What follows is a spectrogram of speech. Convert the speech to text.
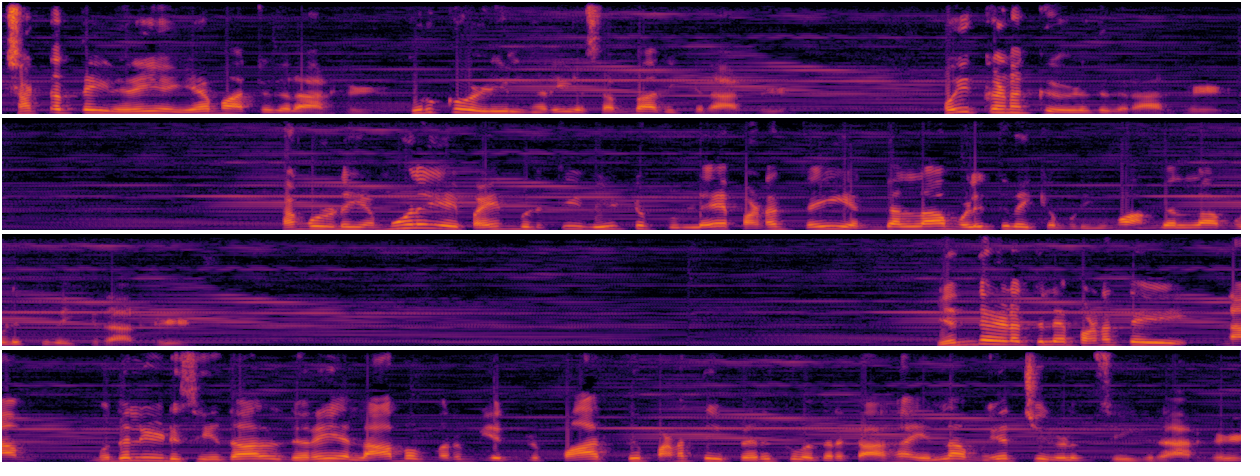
சட்டத்தை நிறைய ஏமாற்றுகிறார்கள். குறுக்கு வழியில் நிறைய சம்பாதிக்கிறார்கள். பொய்க்கணக்கு எழுதுகிறார்கள். தங்களுடைய மூளையை பயன்படுத்தி வீட்டுக்குள்ளே பணத்தை எங்கெல்லாம் ஒழித்து வைக்க முடியுமோ அங்கெல்லாம் ஒழித்து வைக்கிறார்கள். எந்த இடத்துல பணத்தை நாம் முதலீடு செய்தால் நிறைய லாபம் வரும் என்று பார்த்து பணத்தை பெருக்குவதற்காக எல்லா முயற்சிகளும் செய்கிறார்கள்.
